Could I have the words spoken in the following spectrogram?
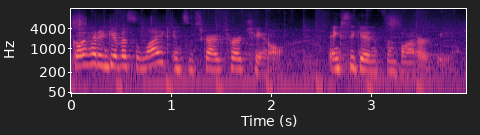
Go ahead and give us a like and subscribe to our channel. Thanks again from Vogt RV.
